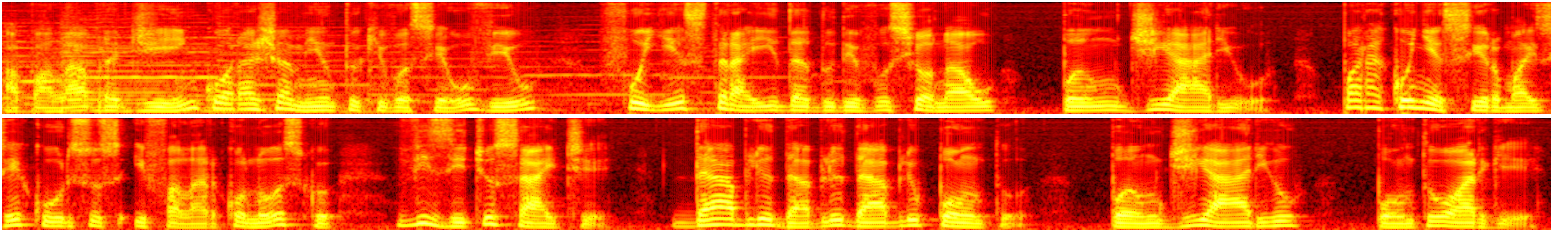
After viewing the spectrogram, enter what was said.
A palavra de encorajamento que você ouviu foi extraída do devocional Pão Diário. Para conhecer mais recursos e falar conosco, visite o site www pãodiário.org.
